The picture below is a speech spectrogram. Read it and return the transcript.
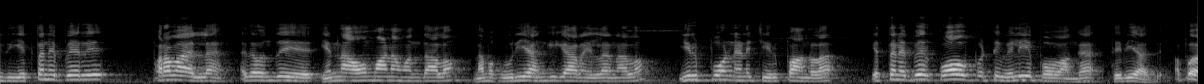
இது எத்தனை பேர்? பரவாயில்ல. இதை வந்து என்ன அவமானம் வந்தாலும் நமக்கு உரிய அங்கீகாரம் இல்லைனாலும் இருப்போம்னு நினச்சி இருப்பாங்களா? எத்தனை பேர் கோவப்பட்டு வெளியே போவாங்க? தெரியாது. அப்போ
